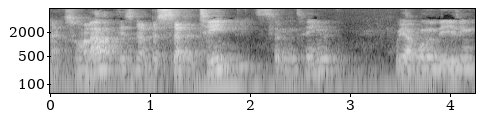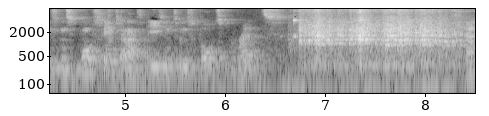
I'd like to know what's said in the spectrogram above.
Next one out is number 17. 17, we have one of the Easington sports teams, and that's Easington Sports Reds. Okay,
